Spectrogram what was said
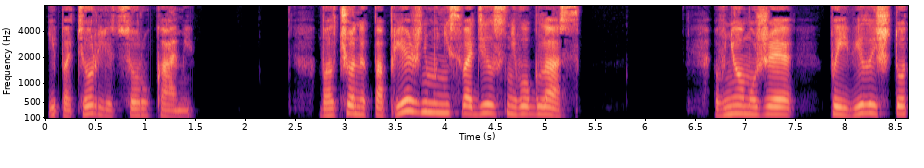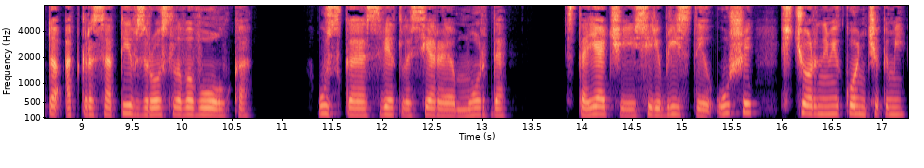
и потер лицо руками. Волчонок по-прежнему не сводил с него глаз. В нем уже появилось что-то от красоты взрослого волка. Узкая светло-серая морда, стоячие серебристые уши с черными кончиками,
